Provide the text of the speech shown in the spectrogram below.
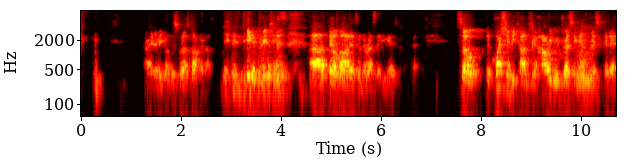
All right, there you go. This is what I was talking about: data breaches, uh, failed audits, and the rest that you guys. So the question becomes, you know, how are you addressing that risk today?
